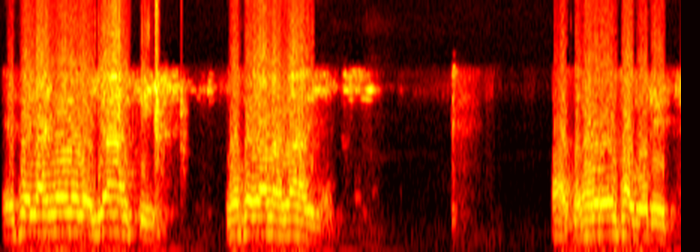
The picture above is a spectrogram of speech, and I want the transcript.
ese es el año de los Yankees. No se gana a nadie. Tener un favorito.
